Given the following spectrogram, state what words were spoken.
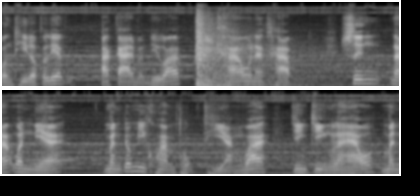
บางทีเราก็เรียกอาการแบบนี้ว่าผีเข้านะครับ ซึ่งณวันเนี้ย มันก็มีความถกเถียงว่าจริง ๆ แล้วมัน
